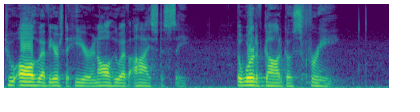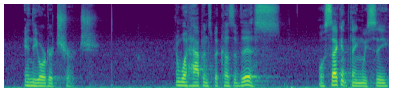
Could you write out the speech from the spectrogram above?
to all who have ears to hear and all who have eyes to see the Word of God goes free in the ordered church. And what happens because of this? Well, second thing we see,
